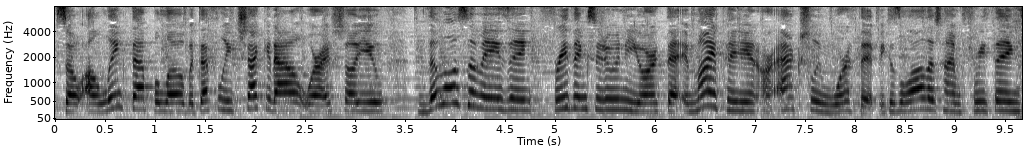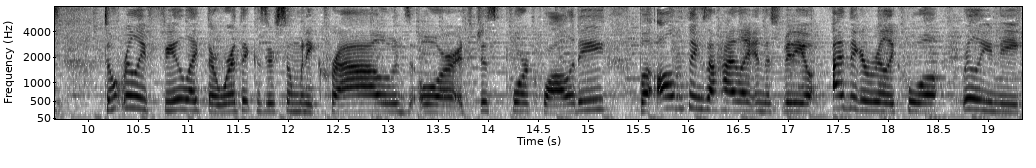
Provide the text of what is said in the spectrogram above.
so I'll link that below, but definitely check it out where I show you the most amazing free things to do in New York that, in my opinion, are actually worth it because a lot of the time, free things don't really feel like they're worth it because there's so many crowds or it's just poor quality. But all the things I highlight in this video I think are really cool, really unique.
